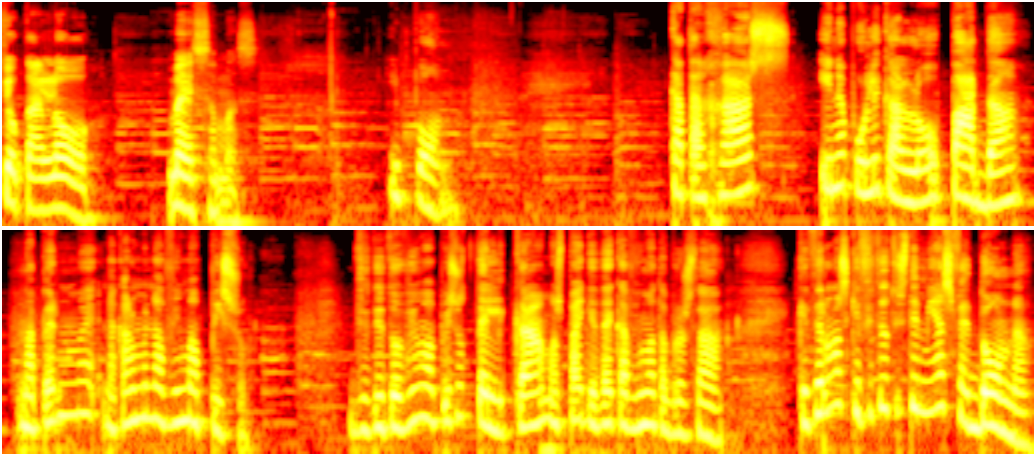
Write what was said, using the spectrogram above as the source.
πιο καλό μέσα μας; Λοιπόν, καταρχάς είναι πολύ καλό πάντα να, παίρνουμε, να κάνουμε ένα βήμα πίσω. Διότι το βήμα πίσω τελικά μας πάει και 10 βήματα μπροστά. Και θέλω να σκεφτείτε ότι είστε μια σφεντόνα.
